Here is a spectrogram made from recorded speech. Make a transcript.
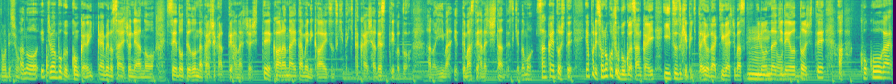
どうでしょう、あの一番僕今回の1回目の最初にあの制度ってどんな会社かっていう話をして変わらないために変わり続けてきた会社ですっていうことをあの今言ってますって話したんですけども3回通してやっぱりそのことを僕は3回言い続けてきたような気がします。いろんな事例を通して、ね、あここが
